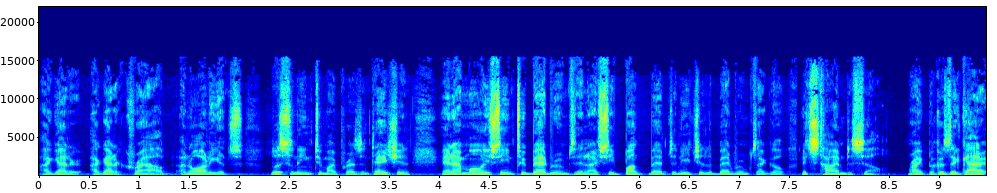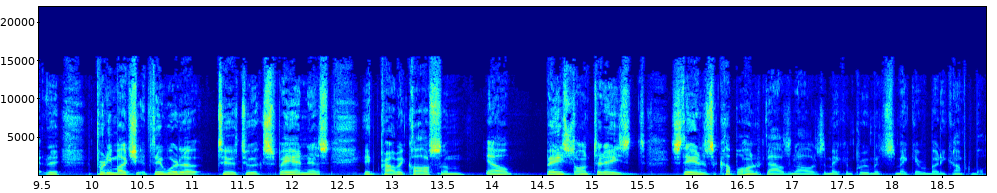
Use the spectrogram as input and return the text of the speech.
I got a I got a crowd, an audience listening to my presentation, and I'm only seeing two bedrooms, and I see bunk beds in each of the bedrooms. I go, it's time to sell right? Because they got it pretty much. If they were to to to expand this, it probably cost them, you know, based on today's standards, a couple hundred thousand dollars to make improvements to make everybody comfortable.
